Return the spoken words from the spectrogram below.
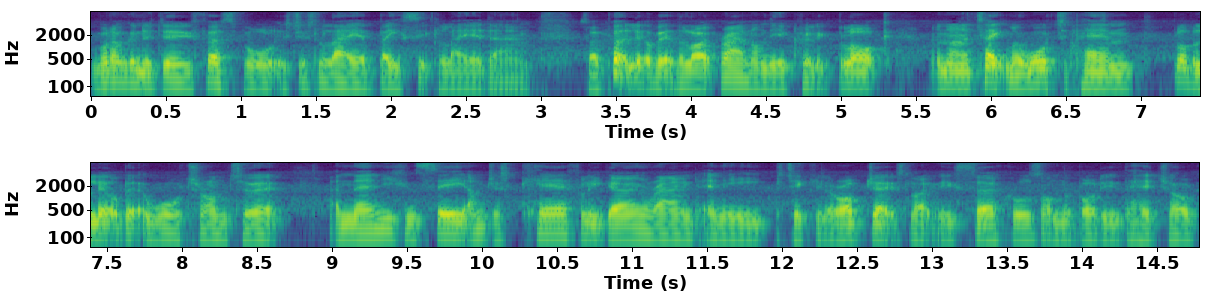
What I'm going to do first of all is just lay a basic layer down. So I put a little bit of the light brown on the acrylic block and then I take my water pen, blob a little bit of water onto it and then you can see I'm just carefully going around any particular objects like these circles on the body of the hedgehog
